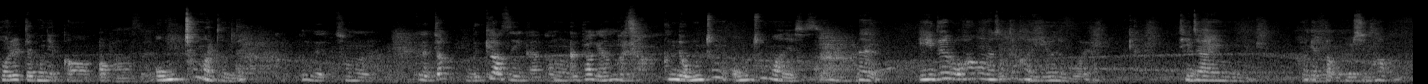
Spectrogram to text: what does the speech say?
버릴 때 보니까 어 받았어요. 엄청 많던데? 근데 저는 그냥 좀 늦게 왔으니까 약간 응. 급하게 한 거죠. 근데 엄청 엄청 많이 했었어요. 네. 이대로 학원을 선택한 이유는 뭐예요? 디자인 하겠다고 결심하고.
